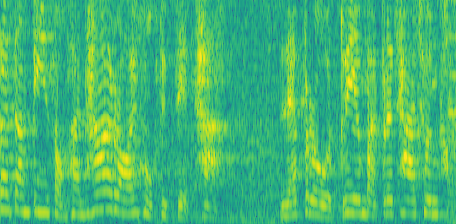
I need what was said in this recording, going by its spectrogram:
ประจำปี 2567 ค่ะ และโปรดเตรียมบัตรประชาชนของ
